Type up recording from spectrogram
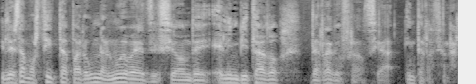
y les damos cita para una nueva edición de El invitado de Radio Francia Internacional.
